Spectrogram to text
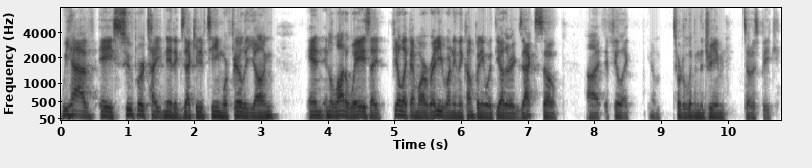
we have a super tight knit executive team. We're fairly young. And in a lot of ways, I feel like I'm already running the company with the other execs. So uh, I feel like you know, I'm sort of living the dream, so to speak.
